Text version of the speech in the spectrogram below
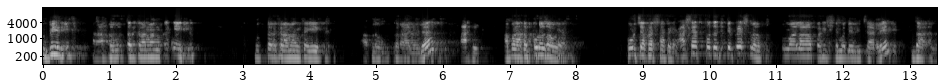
बेरीज. आपलं उत्तर क्रमांक एक. उत्तर क्रमांक एक. आपलं उत्तर आलेलं आहे. आपण आता पुढे जाऊया. पुढच्या प्रश्नाकडे. अशाच पद्धतीचे प्रश्न तुम्हाला परीक्षेमध्ये विचारले जाणार.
